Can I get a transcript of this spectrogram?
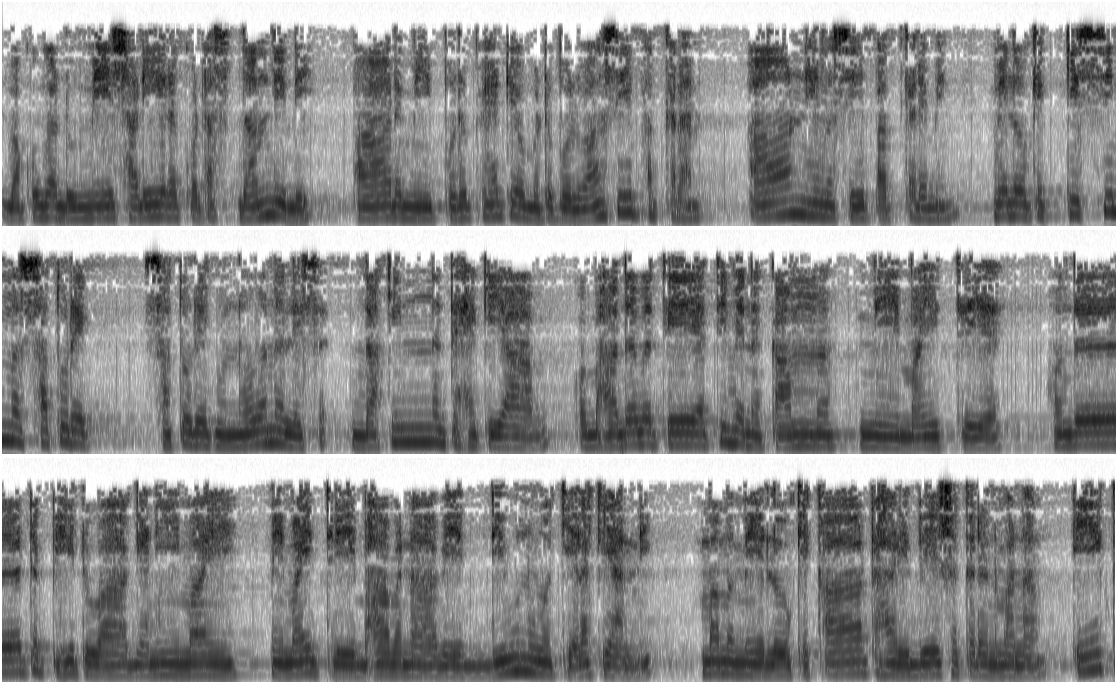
වකුගඩු මේ ශරීර කොටස් දන් දිදී පාරමී පුරප හැටි ඔබට පුළුවන් සිහිපත් කරන්න. ආන්නේම සිහිපත් කරමින් මේ ලෝකෙ කිසිම සතුරෙක් සතුරෙකු නොවන ලෙස දකින්නට හැකියාව ඔබ හදවතේ ඇති වෙන කම්ම මේ මෛත්‍රිය හොඳට පිහිටුවා ගැනීමයි මේ මෛත්‍රී භාවනාවේ දියුණුව කියලා කියන්නේ. මම මේ ලෝකේ කාට හරි ද්වේෂ කරනවා නම් ඒක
